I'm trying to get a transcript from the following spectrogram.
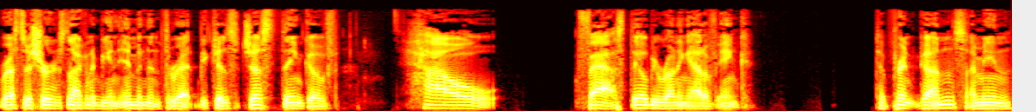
rest assured it's not going to be an imminent threat because just think of how fast they'll be running out of ink to print guns. I mean,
